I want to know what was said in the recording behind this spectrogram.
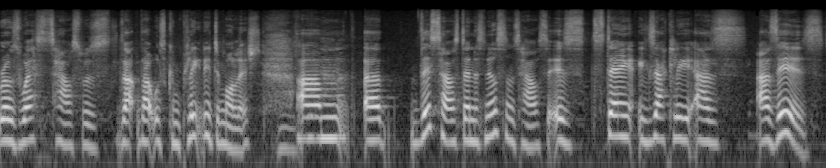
Rose West's house was that that was completely demolished. Mm -hmm. um, uh, this house, Dennis Nilsen's house, is staying exactly as as is.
